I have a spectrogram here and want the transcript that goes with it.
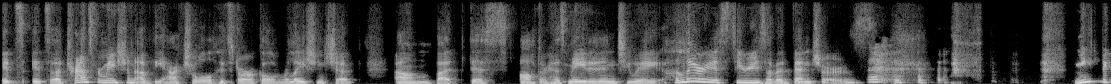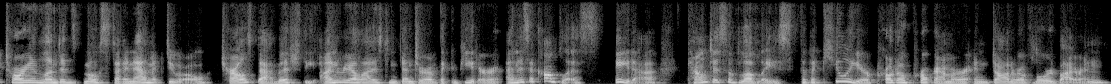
it's it's a transformation of the actual historical relationship um, but this author has made it into a hilarious series of adventures Meet Victorian London's most dynamic duo, Charles Babbage, the unrealized inventor of the computer, and his accomplice, Ada, Countess of Lovelace, the peculiar proto programmer and daughter of Lord Byron.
